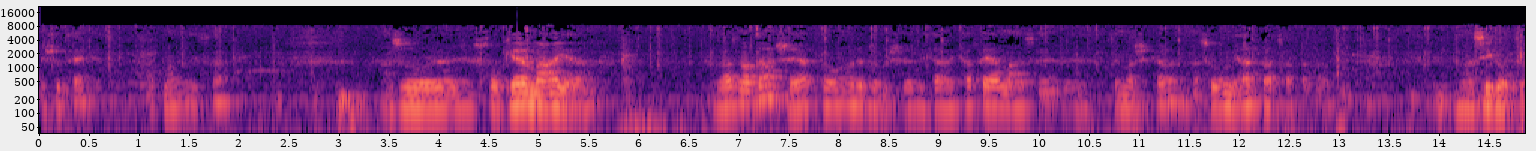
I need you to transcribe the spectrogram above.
משותקת, רק ממליצה. אז הוא חוקר מה היה, ואז נודע שהיה פה רב זושה, וכך היה מעשה, וזה מה שקרה. אז הוא מיד רץ אחריו, ומעסיק אותו,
